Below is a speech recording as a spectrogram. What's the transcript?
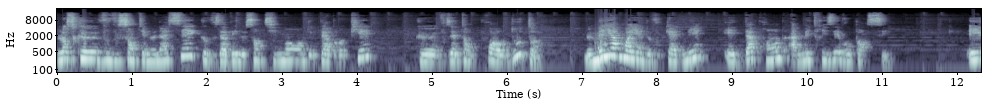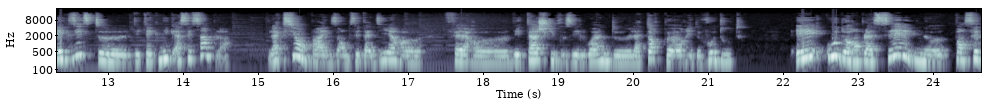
Lorsque vous vous sentez menacé, que vous avez le sentiment de perdre pied, que vous êtes en proie au doute, le meilleur moyen de vous calmer est d'apprendre à maîtriser vos pensées. Et il existe euh, des techniques assez simples. L'action, par exemple, c'est-à-dire euh, faire euh, des tâches qui vous éloignent de la torpeur et de vos doutes. Et ou de remplacer une pensée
